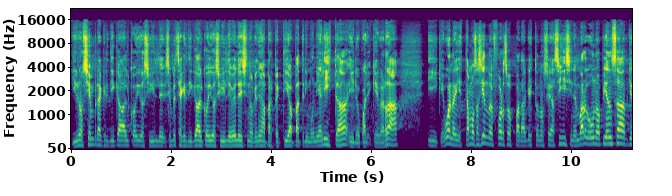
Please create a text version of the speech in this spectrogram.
y uno siempre ha criticado al Código Civil, siempre se ha criticado al Código Civil de Vélez diciendo que tiene una perspectiva patrimonialista y lo cual que es verdad y que bueno, y estamos haciendo esfuerzos para que esto no sea así, sin embargo uno piensa, que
